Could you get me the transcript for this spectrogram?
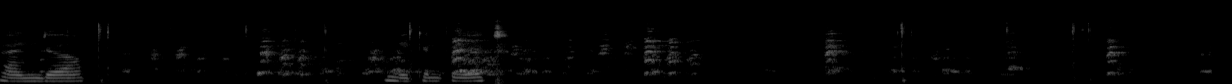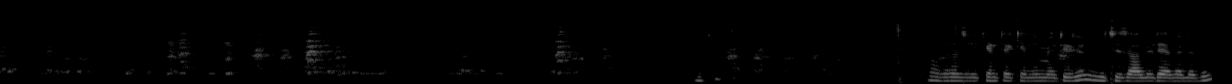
and uh, we can create otherwise we can take any material which is already available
